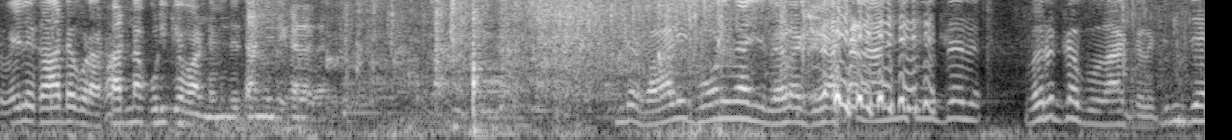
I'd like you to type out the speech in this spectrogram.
வெயில காட்டக்கூடாது காட்டினா குடிக்க மாட்டேன் இந்த தண்ணியில் கிணற இந்த வாலி போனினா இல்லை வெறுக்க போகுது ஆக்கள் கிஞ்சே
